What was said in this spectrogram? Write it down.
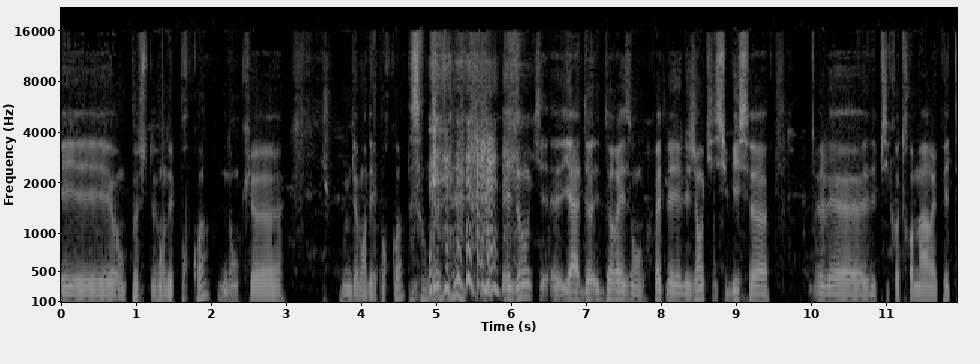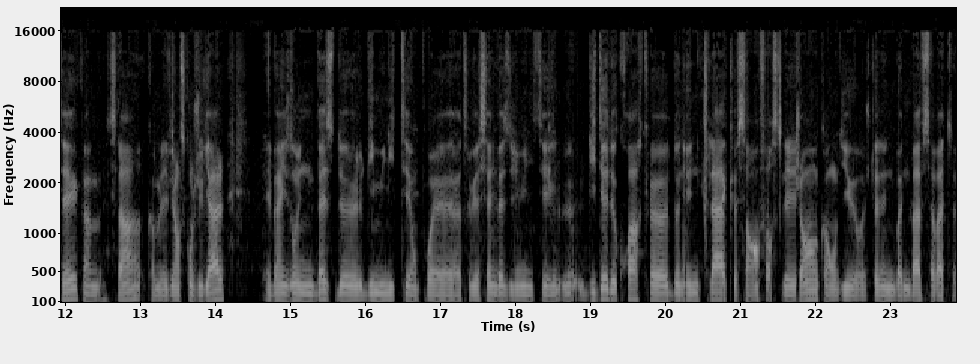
Et on peut se demander pourquoi. Donc, euh, vous me demandez pourquoi. et donc, il y a deux, deux, raisons. En fait, les, les gens qui subissent euh, le, des psychotraumas répétés comme ça, comme les violences conjugales, eh ben, ils ont une baisse de l'immunité. On pourrait attribuer ça à une baisse de l'immunité. L'idée de croire que donner une claque, ça renforce les gens. Quand on dit oh, je donne une bonne baffe, ça va te,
